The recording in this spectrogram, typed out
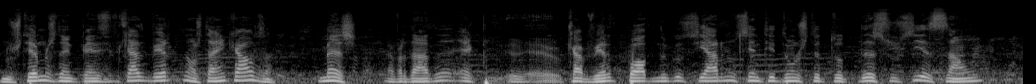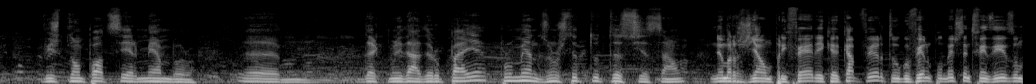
nos termos da independência de Cabo Verde, que não está em causa. Mas a verdade é que uh, Cabo Verde pode negociar no sentido de um estatuto de associação visto que não pode ser membro uh, da comunidade europeia, pelo menos um estatuto de associação. Numa região periférica, Cabo Verde, o governo pelo menos tem defendido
